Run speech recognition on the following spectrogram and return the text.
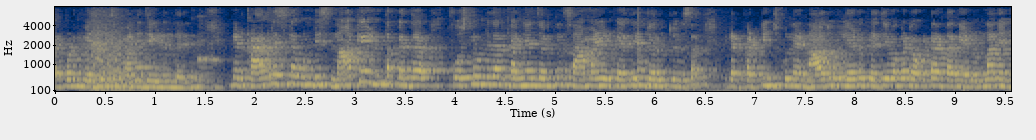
చెప్పడం బెదిరించడం అన్ని చేయడం జరిగింది. నేను కాంగ్రెస్లో ఉండి నాకే ఇంత పెద్ద పోస్టులో ఉండేదానికి అన్యాయం జరుగుతుంది సామాన్యుడికి అయితే జరుగుతుంది సార్. ఇక్కడ పట్టించుకునే నాదుడు లేడు ప్రతి ఒక్కటి ఒకటంట నేను ఉన్నా నేను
